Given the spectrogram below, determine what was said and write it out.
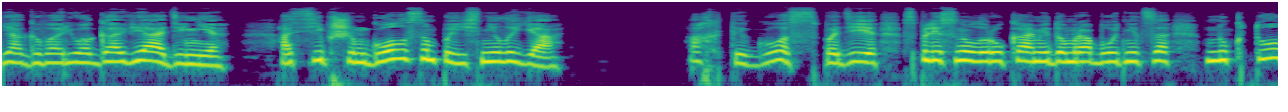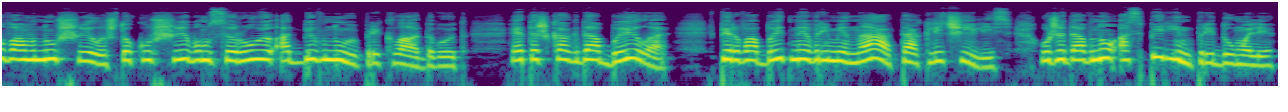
«Я говорю о говядине!» — осипшим голосом пояснила я. «Ах ты, господи!» — сплеснула руками домработница. «Ну кто вам внушил, что к ушибам сырую отбивную прикладывают? Это ж когда было? В первобытные времена так лечились. Уже давно аспирин придумали.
